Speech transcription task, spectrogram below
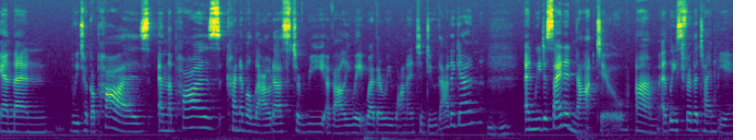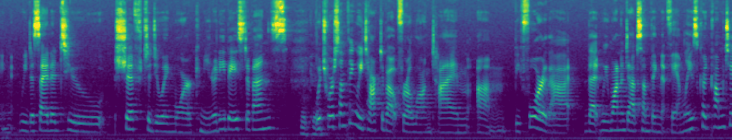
and then we took a pause, and the pause kind of allowed us to reevaluate whether we wanted to do that again. And we decided not to, um, at least for the time being. We decided to shift to doing more community based events. Okay. which were something we talked about for a long time um, before that, that we wanted to have something that families could come to.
